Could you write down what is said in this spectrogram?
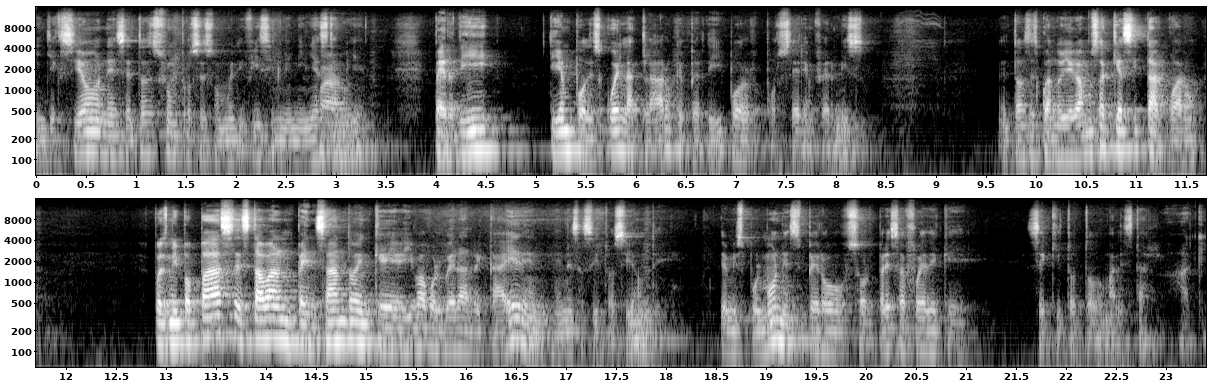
inyecciones, entonces fue un proceso muy difícil, mi niñez también. Perdí tiempo de escuela, claro que perdí por, por ser enfermizo. Entonces cuando llegamos aquí a Zitácuaro, pues mis papás estaban pensando en que iba a volver a recaer en, esa situación de, de, mis pulmones, pero sorpresa fue de que se quitó todo malestar. Ah, qué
